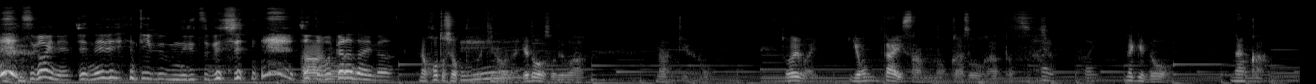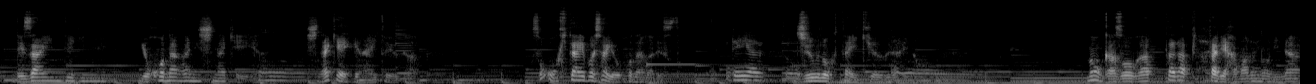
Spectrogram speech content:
すごいね。 generative 塗りつぶし。ちょっとわからないな。フォトショップの機能だけど、それはなんていうの？例えば4対3の画像があったとするじはいゃん、はい。だけどなんかデザイン的に横長にしなきゃいけない、しなきゃいけないというかそう置きたい場所は横長ですと。レイアウト。16対9ぐらいの。の画像があったらぴったりはまるのにな、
